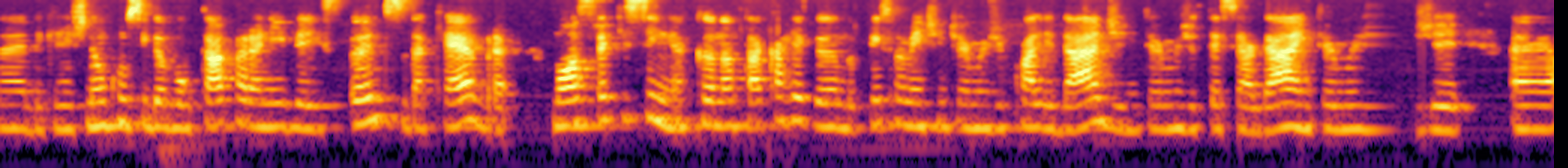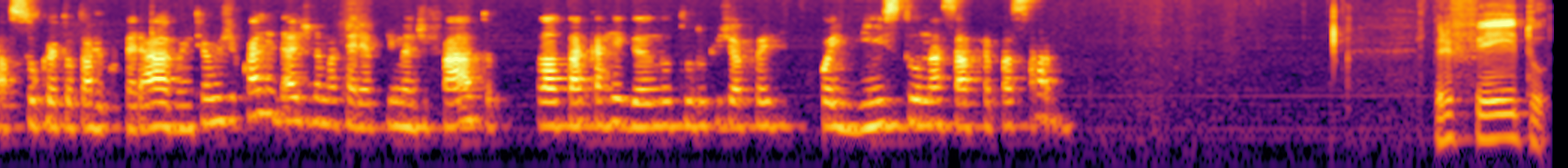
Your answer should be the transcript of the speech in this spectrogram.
né, de que a gente não consiga voltar para níveis antes da quebra, mostra que sim, a cana está carregando, principalmente em termos de qualidade, em termos de TCH, em termos de é, açúcar total recuperável, em termos de qualidade da matéria-prima de fato, ela está carregando tudo que já foi, foi visto na safra passada. Perfeito.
